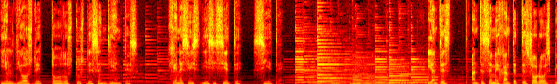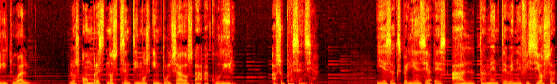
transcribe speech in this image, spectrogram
y el Dios de todos tus descendientes. Génesis 17, 7. Y antes, ante semejante tesoro espiritual, los hombres nos sentimos impulsados a acudir a su presencia y esa experiencia es altamente beneficiosa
